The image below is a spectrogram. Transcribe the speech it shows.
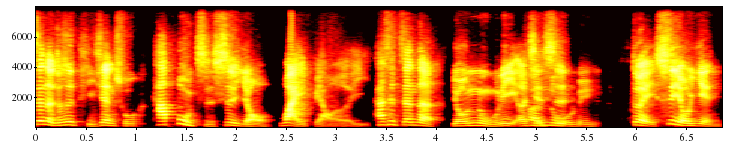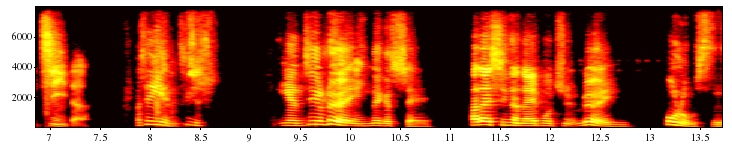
真的就是体现出他不只是有外表而已，他是真的有努力，而且是努力，对是有演技的。而且演技演技略赢那个谁，他在新的那一部剧略赢布鲁斯。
